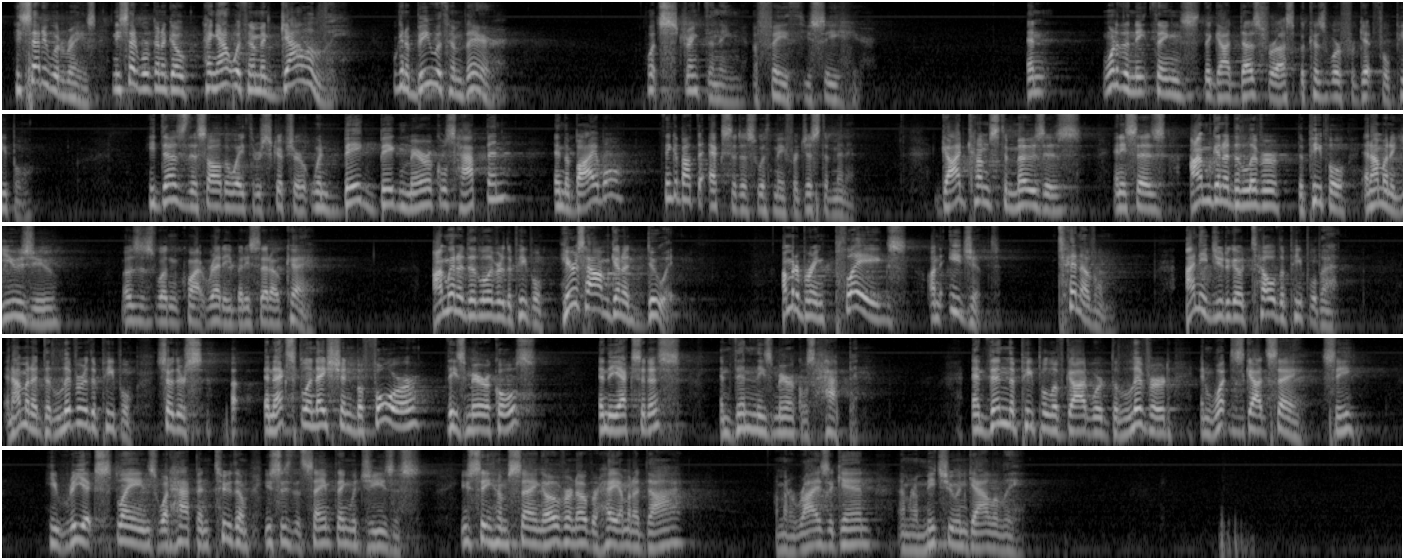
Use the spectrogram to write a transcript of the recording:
He said he would raise. And he said, We're going to go hang out with him in Galilee. We're going to be with him there. What strengthening of faith you see here. And one of the neat things that God does for us because we're forgetful people, He does this all the way through Scripture. When big, big miracles happen in the Bible, think about the Exodus with me for just a minute. God comes to Moses and He says, I'm going to deliver the people and I'm going to use you. Moses wasn't quite ready, but he said, Okay. I'm going to deliver the people. Here's how I'm going to do it I'm going to bring plagues on Egypt, 10 of them. I need you to go tell the people that. And I'm going to deliver the people. So there's a, an explanation before these miracles in the Exodus, and then these miracles happen. And then the people of God were delivered. And what does God say? See? He re explains what happened to them. You see the same thing with Jesus. You see him saying over and over, Hey, I'm going to die. I'm going to rise again. I'm going to meet you in Galilee.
